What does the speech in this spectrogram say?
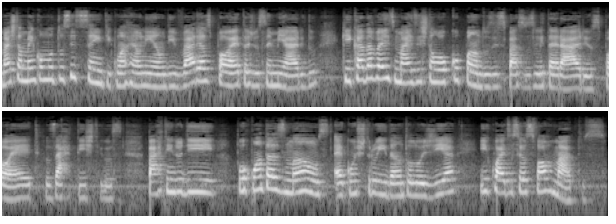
mas também como tu se sente com a reunião de várias poetas do semiárido que cada vez mais estão ocupando os espaços literários, poéticos, artísticos, partindo de por quantas mãos é construída a antologia e quais os seus formatos.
